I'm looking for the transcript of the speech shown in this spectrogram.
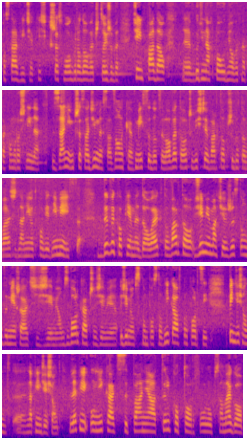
postawić jakieś krzesło ogrodowe czy coś, żeby cień padał e, w godzinach południowych na taką roślinę. Zanim przesadzimy sadzonkę w miejsce docelowe, to oczywiście warto przygotować dla niej odpowiednie miejsce. Gdy wykopiemy dołek, to warto ziemię macierzystą wymieszać z ziemią z worka czy ziemię, ziemią z kompostownika w proporcji 50 na 50. Lepiej unikać sypania tylko torfu lub samego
